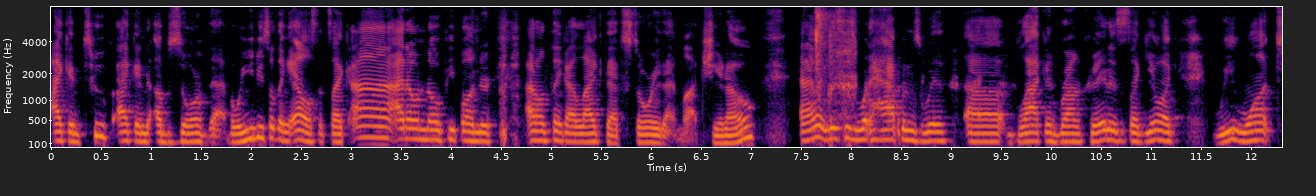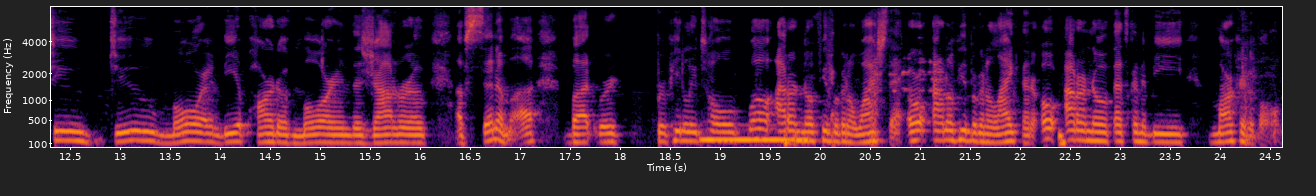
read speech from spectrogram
I can too I can absorb that. But when you do something else, it's like ah, I don't know people under. I don't think I like that story that much, you know. And I think this is what happens with uh, black and brown creators. It's like you know, like we want to do more and be a part of more in the genre of of cinema, but we're repeatedly told, well, I don't know if people are going to watch that, or I don't know if people are going to like that, or oh, I don't know if that's going to be marketable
